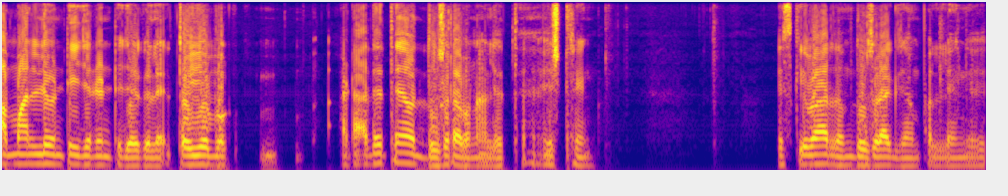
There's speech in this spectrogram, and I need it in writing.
अब मान लो इंटीजर इंटीजर के लिए तो ये हटा देते हैं और दूसरा बना लेते हैं स्ट्रिंग इसके बाद हम दूसरा एग्जांपल लेंगे।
